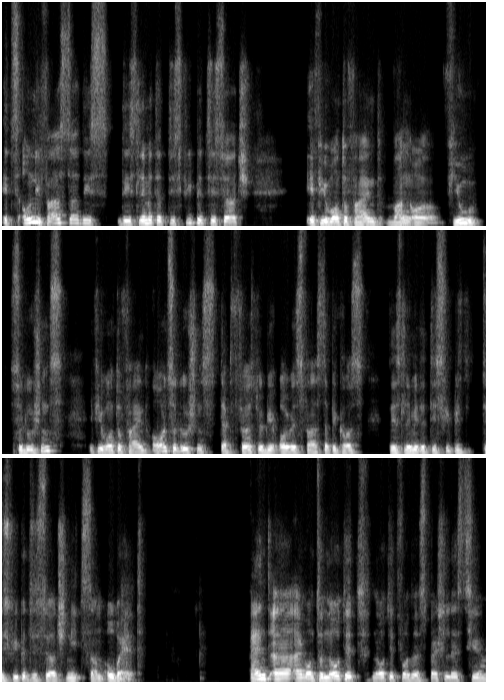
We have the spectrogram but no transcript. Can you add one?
it's only faster, this, this limited discrepancy search, if you want to find one or few solutions, if you want to find all solutions, depth first will be always faster because this limited discrepancy search needs some overhead. And uh, I want to note it, note it for the specialists here.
